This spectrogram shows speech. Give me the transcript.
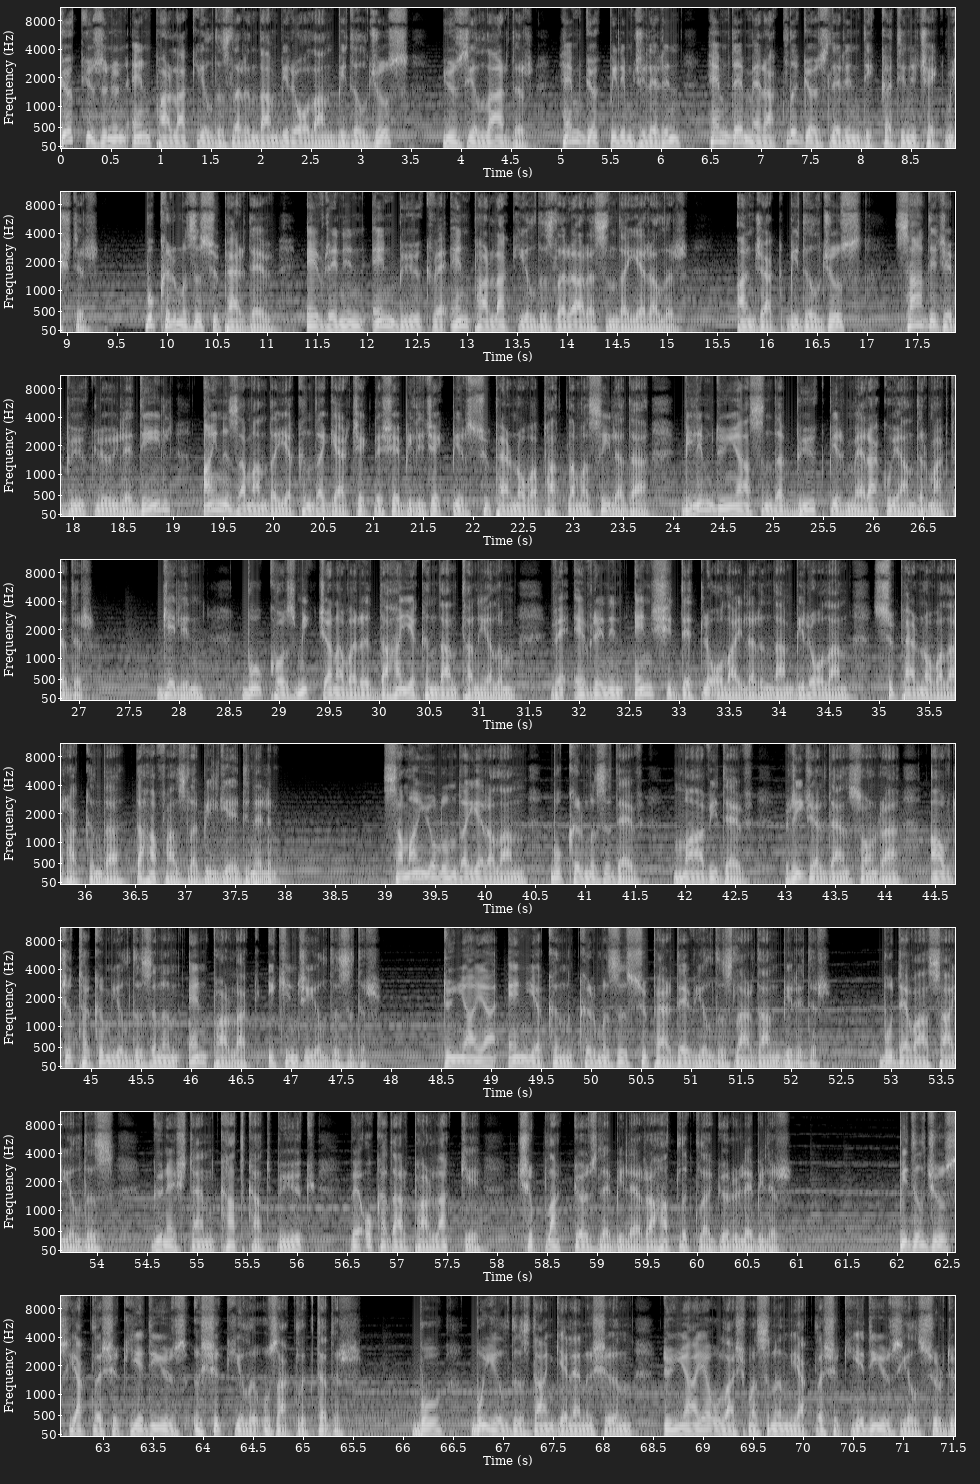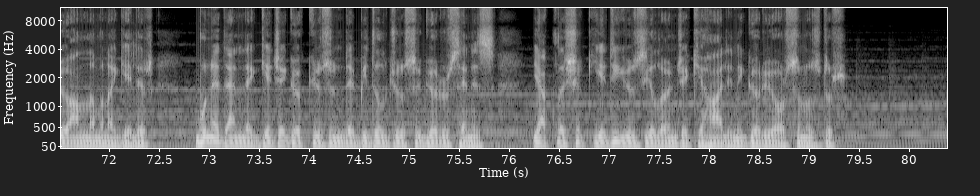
Gökyüzünün en parlak yıldızlarından biri olan Betelgeuse, yüzyıllardır hem gökbilimcilerin hem de meraklı gözlerin dikkatini çekmiştir. Bu kırmızı süperdev, evrenin en büyük ve en parlak yıldızları arasında yer alır. Ancak Betelgeuse, sadece büyüklüğüyle değil, aynı zamanda yakında gerçekleşebilecek bir süpernova patlamasıyla da bilim dünyasında büyük bir merak uyandırmaktadır. Gelin, bu kozmik canavarı daha yakından tanıyalım ve evrenin en şiddetli olaylarından biri olan süpernovalar hakkında daha fazla bilgi edinelim. Samanyolu'nda yer alan bu kırmızı dev, mavi dev, Rigel'den sonra avcı takım yıldızının en parlak ikinci yıldızıdır. Dünyaya en yakın kırmızı süperdev yıldızlardan biridir. Bu devasa yıldız, Güneş'ten kat kat büyük ve o kadar parlak ki çıplak gözle bile rahatlıkla görülebilir. Betelgeuse yaklaşık 700 ışık yılı uzaklıktadır. Bu, bu yıldızdan gelen ışığın dünyaya ulaşmasının yaklaşık 700 yıl sürdüğü anlamına gelir. Bu nedenle gece gökyüzünde Betelgeuse'u görürseniz yaklaşık 700 yıl önceki halini görüyorsunuzdur.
